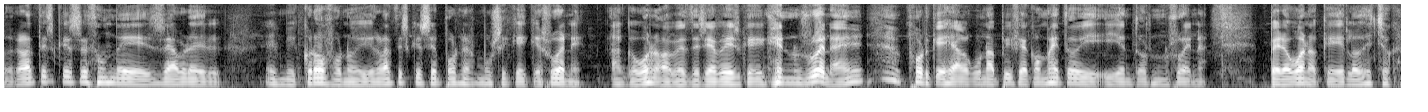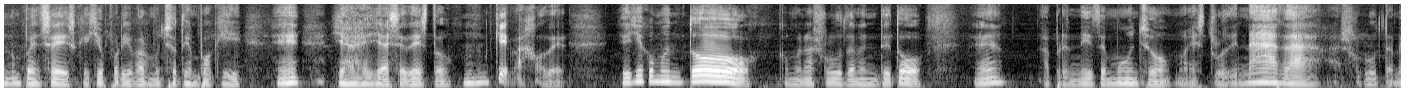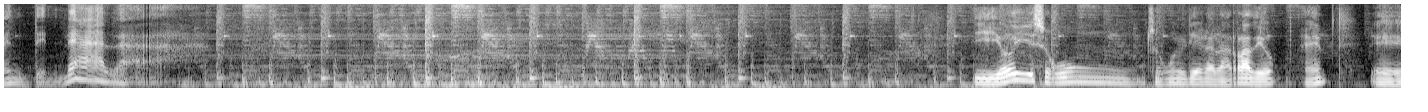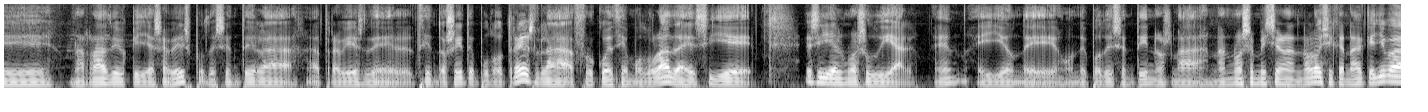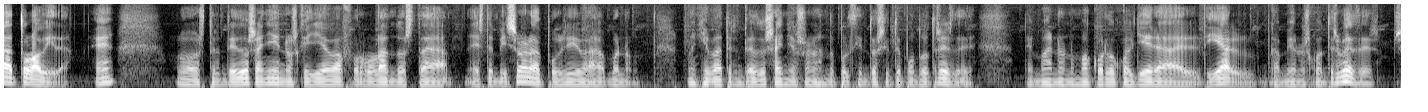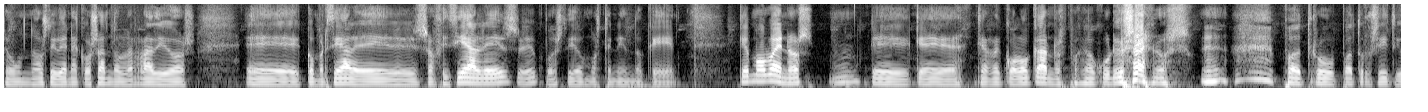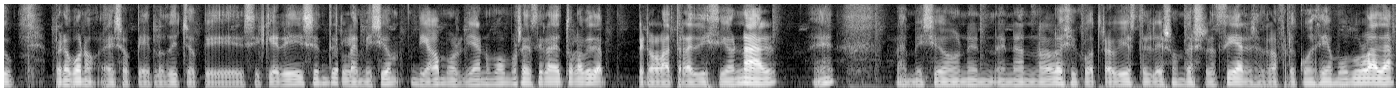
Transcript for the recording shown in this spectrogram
gracias que sé dónde se abre el, micrófono y gracias que sé poner música y que suene aunque bueno a veces ya veis que, no suena ¿eh? porque alguna pifia cometo y, entonces no suena pero bueno que lo dicho que no penséis que yo por llevar mucho tiempo aquí ¿eh? ya ya sé de esto qué va joder yo llego como en todo como en absolutamente todo ¿eh? Aprendí de mucho maestro de nada absolutamente nada y hoy según según llega la radio ¿eh? Eh, una radio que ya sabéis puede sentirla a través del 107.3 la frecuencia modulada es y es y el nuestro dial ¿eh? ahí donde donde podéis sentirnos la, la nuestra emisión analógica nada que lleva toda la vida los 32 años que lleva formulando esta esta emisora pues lleva bueno no lleva 32 años sonando por 107.3 de, de mano no me acuerdo cuál era el dial cambió unas cuantas veces. Según nos viven acosando las radios eh, comerciales oficiales eh, pues íbamos teniendo que que movernos que, que, recolocarnos para curiosarnos para otro para otro sitio pero bueno eso que lo dicho que si queréis sentir la emisión digamos ya no vamos a decir la de toda la vida pero la tradicional ¿eh? la emisión en, analógico a través de las ondas hercianas de la frecuencia modulada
